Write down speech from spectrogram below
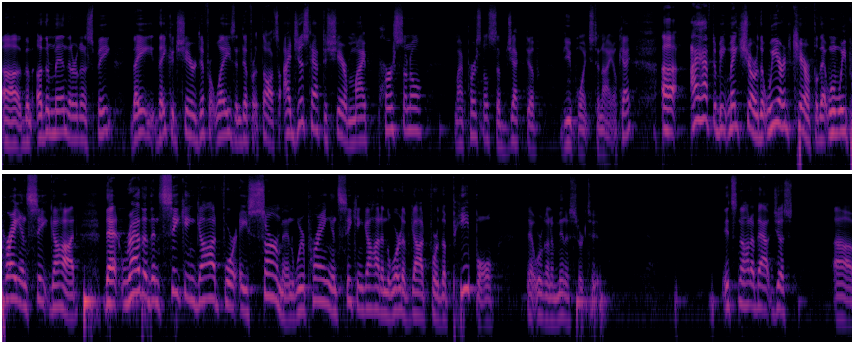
Uh, the other men that are going to speak, they, they could share different ways and different thoughts. So I just have to share my personal, my personal subjective viewpoints tonight, okay? Uh, I have to be, make sure that we are careful that when we pray and seek God, that rather than seeking God for a sermon, we're praying and seeking God in the Word of God for the people that we're going to minister to. It's not about just, uh,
